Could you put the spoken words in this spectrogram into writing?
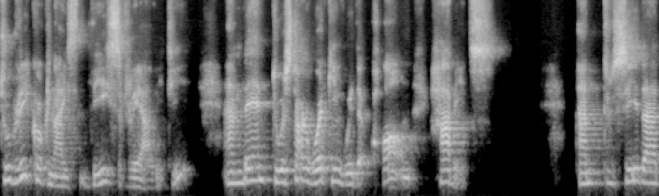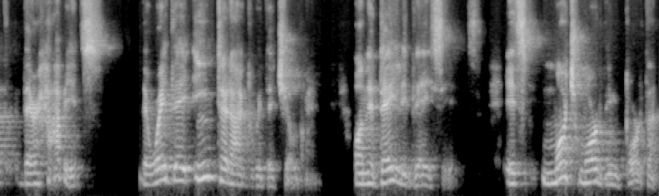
to recognize this reality and then to start working with their own habits and to see that their habits, the way they interact with the children on a daily basis, is much more important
